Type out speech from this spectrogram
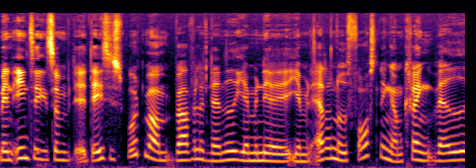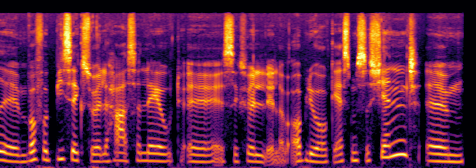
men en ting, som øh, Daisy spurgte mig om, var vel blandt andet, jamen, øh, jamen er der noget forskning omkring, hvad, øh, hvorfor biseksuelle har så lavt øh, seksuel, eller oplever orgasme så sjældent? Øh,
